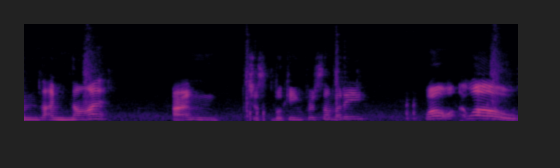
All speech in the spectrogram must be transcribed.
I'm I'm not. I'm just looking for somebody. Whoa, whoa!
